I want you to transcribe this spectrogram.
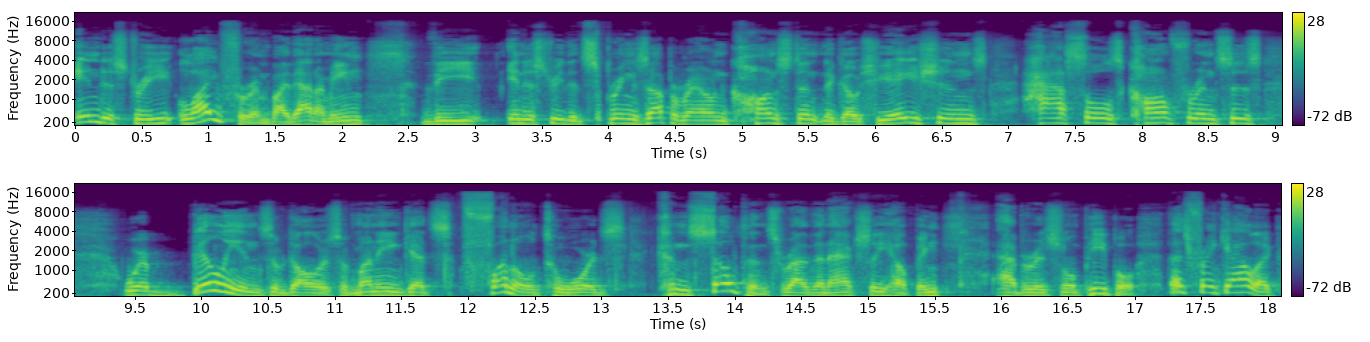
industry lifer. And by that I mean the industry that springs up around constant negotiations, hassles, conferences, where billions of dollars of money gets funneled towards consultants rather than actually helping Aboriginal people. That's Frank Alec,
